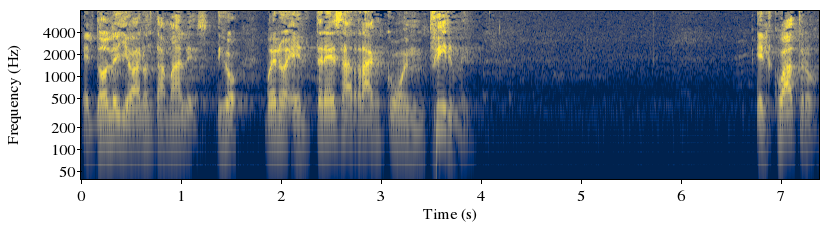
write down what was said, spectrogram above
El 2 le llevaron tamales. Dijo, bueno, el 3 arranco en firme. El 4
